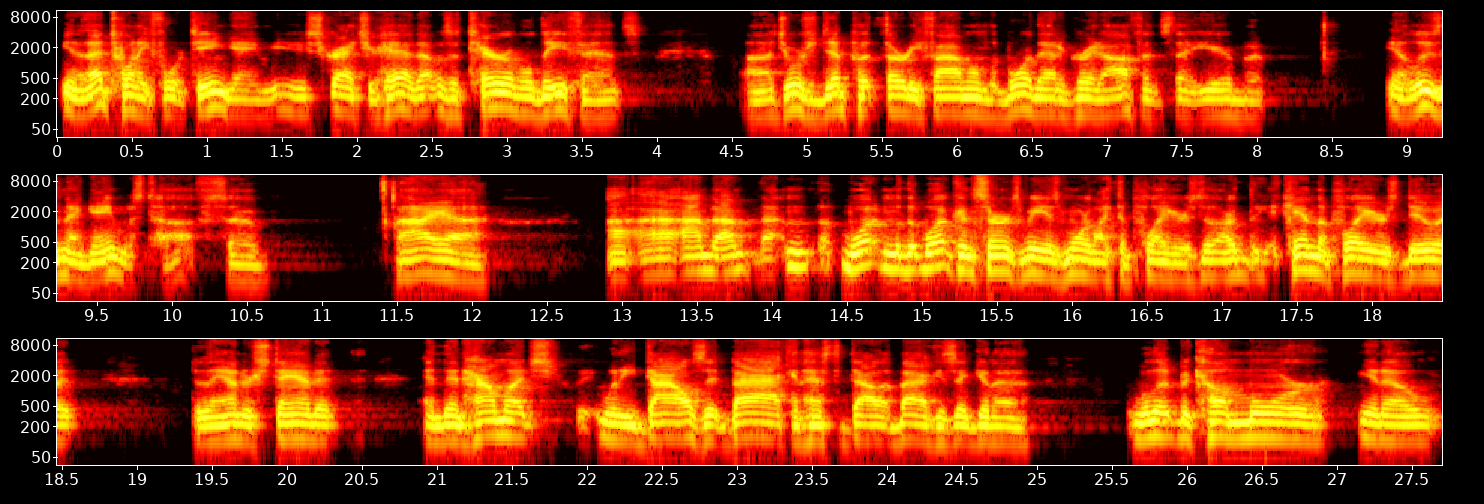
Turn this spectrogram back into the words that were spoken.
you know that 2014 game, you scratch your head. That was a terrible defense. Uh, Georgia did put 35 on the board. They had a great offense that year, but you know, losing that game was tough. So I, uh, I, am I'm, I'm, what what concerns me is more like the players. Are, can the players do it? Do they understand it? And then how much when he dials it back and has to dial it back, is it gonna? Will it become more? You know,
